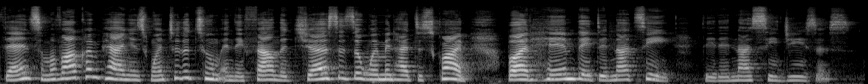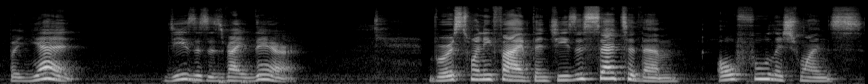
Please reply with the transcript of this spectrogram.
Then some of our companions went to the tomb and they found that just as the women had described, but him they did not see. They did not see Jesus. But yet, Jesus is right there. Verse 25 Then Jesus said to them, O foolish ones,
